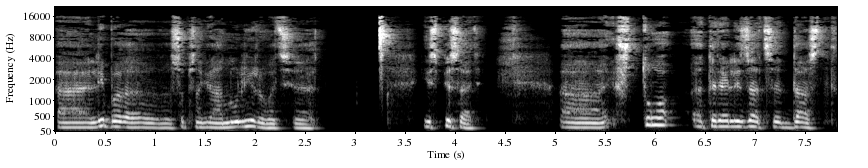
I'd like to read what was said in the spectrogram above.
а, либо, собственно говоря, аннулировать э, и списать. А, что эта реализация даст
